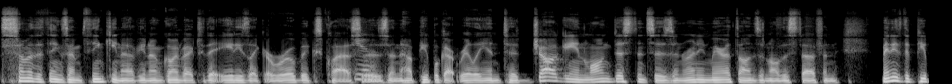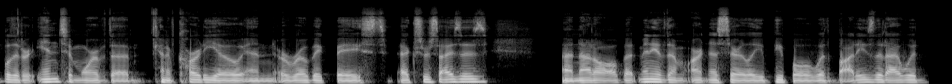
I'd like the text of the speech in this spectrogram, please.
some of the things I'm thinking of, you know, I'm going back to the 80s, like aerobics classes and how people got really into jogging long distances and running marathons and all this stuff. And many of the people that are into more of the kind of cardio and aerobic based exercises, uh, not all, but many of them aren't necessarily people with bodies that I would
